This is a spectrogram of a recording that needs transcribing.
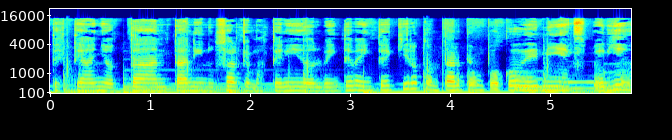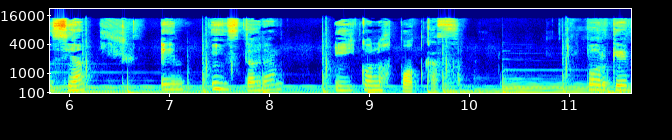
de este año tan tan inusual que hemos tenido el 2020, quiero contarte un poco de mi experiencia en Instagram y con los podcasts. Porque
